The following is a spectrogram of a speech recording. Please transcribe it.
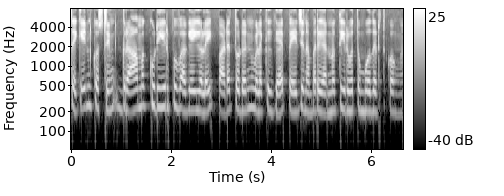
செகண்ட் கொஸ்டின் கிராம குடியிருப்பு வகைகளை படத்துடன் விளக்குக. பேஜ் நம்பர் இரநூத்தி இருபத்தொம்போது எடுத்துக்கோங்க.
